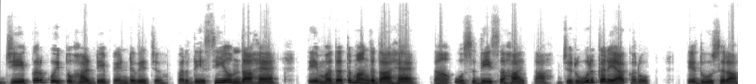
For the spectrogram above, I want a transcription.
ਜੇਕਰ ਕੋਈ ਤੁਹਾਡੇ ਪਿੰਡ ਵਿੱਚ ਪਰਦੇਸੀ ਆਉਂਦਾ ਹੈ ਅਤੇ ਮਦਦ ਮੰਗਦਾ ਹੈ, ਤਾਂ ਉਸ ਦੀ ਸਹਾਇਤਾ ਜ਼ਰੂਰ ਕਰਿਆ ਕਰੋ। ਅਤੇ ਦੂਸਰਾ,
